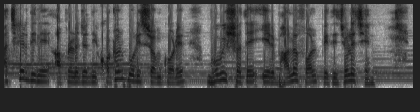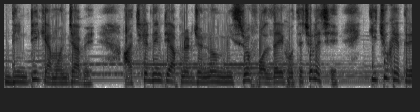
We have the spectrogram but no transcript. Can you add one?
আজকের দিনে আপনারা যদি কঠোর পরিশ্রম করেন, ভবিষ্যতে এর ভালো ফল পেতে চলেছেন। দিনটি কেমন যাবে? আজকের দিনটি আপনার জন্য মিশ্র ফলদায়ী হতে চলেছে। কিছু ক্ষেত্রে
